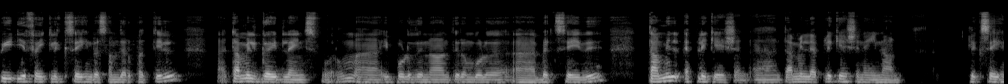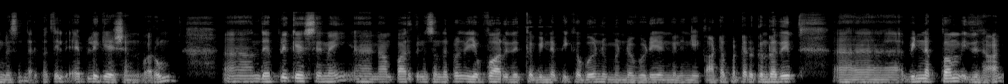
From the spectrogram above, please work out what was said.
பிடிஎஃப்ஐ கிளிக் செய்கின்ற சந்தர்ப்பத்தில் தமிழ் கைட்லைன்ஸ் வரும். இப்பொழுது நான் திரும்ப பெக்ஸ் செய்து தமிழ் அப்ளிகேஷன் தமிழ் அப்ளிகேஷனை நான் கிளிக் செய்கின்ற சந்தர்ப்பத்தில் அப்ளிகேஷன் வரும். அந்த அப்ளிகேஷனை நாம் பார்க்கின்ற சந்தர்ப்பத்தில் எவ்வாறு இதற்கு விண்ணப்பிக்க வேண்டும் என்ற விடயங்கள் இங்கே காட்டப்பட்டிருக்கின்றது. விண்ணப்பம் இதுதான்.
